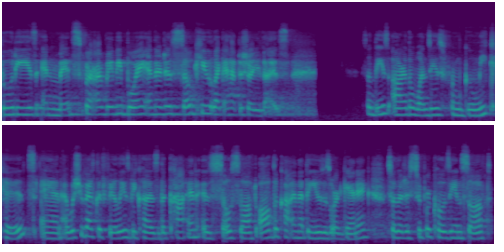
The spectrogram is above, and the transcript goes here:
booties, and mitts for our baby boy, and they're just so cute. Like, I have to show you guys. So these are the onesies from Gumi Kids, and I wish you guys could feel these because the cotton is so soft. All of the cotton that they use is organic, so they're just super cozy and soft.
